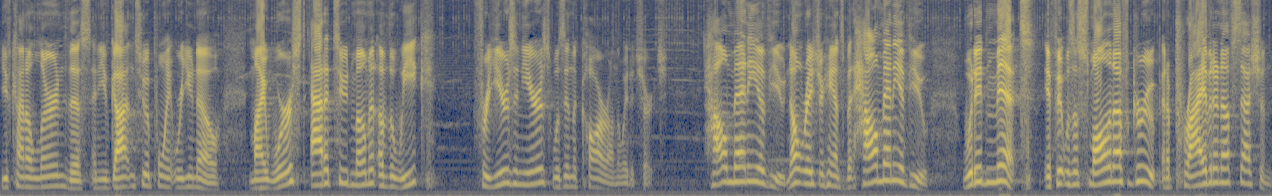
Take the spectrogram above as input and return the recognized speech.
you've kind of learned this and you've gotten to a point where you know my worst attitude moment of the week for years and years was in the car on the way to church. How many of you, don't raise your hands, but how many of you would admit, if it was a small enough group and a private enough session,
